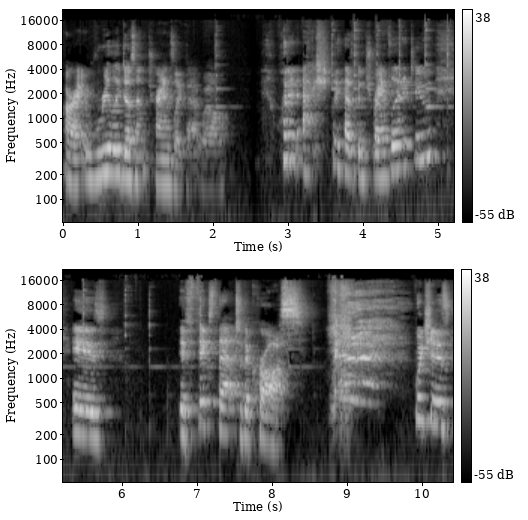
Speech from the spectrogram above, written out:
All right, it really doesn't translate that well. What it actually has been translated to is is fix that to the cross, which is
